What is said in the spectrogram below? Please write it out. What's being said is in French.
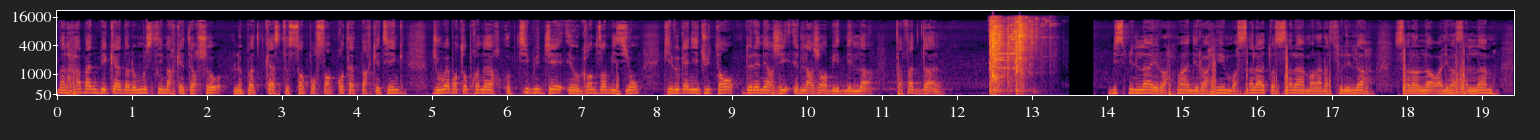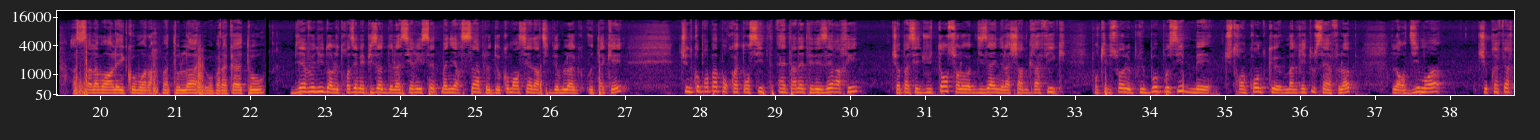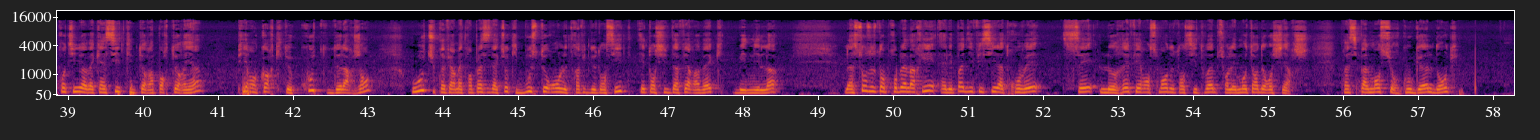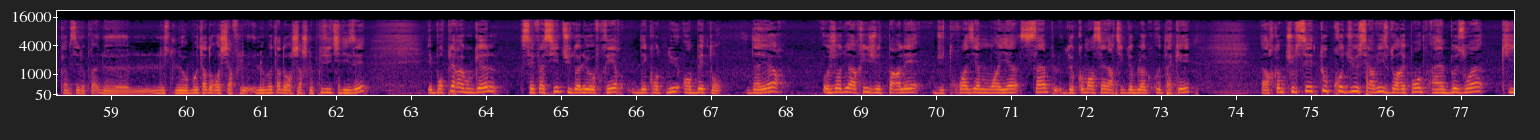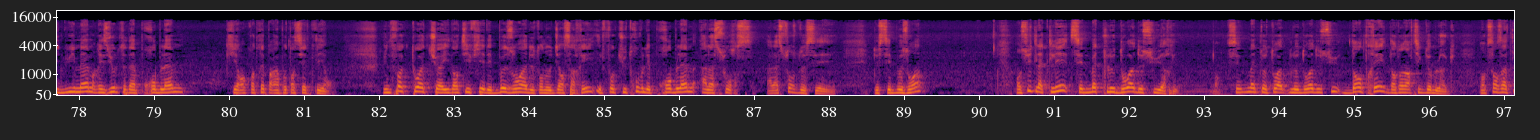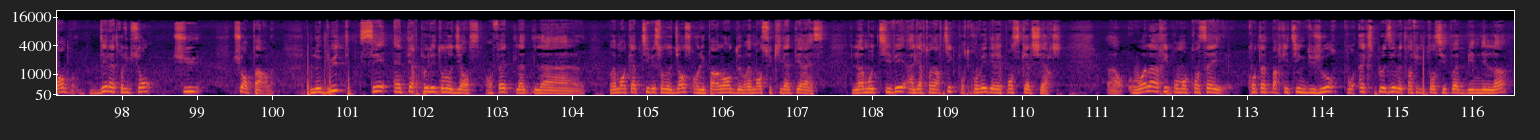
Malhaban Bika dans le Muslim Marketer Show, le podcast 100% content marketing du web entrepreneur au petit budget et aux grandes ambitions qui veut gagner du temps, de l'énergie et de l'argent bidnillah. Tafaddal. Bismillahirrahmanirrahim. Ala. Assalamu alaikum wa rahmatullahi. Bienvenue dans le troisième épisode de la série 7 manières simples de commencer un article de blog au taquet. Tu ne comprends pas pourquoi ton site internet est désert, Harry Tu as passé du temps sur le web design et la charte graphique pour qu'il soit le plus beau possible, mais tu te rends compte que malgré tout c'est un flop. Alors dis-moi, tu préfères continuer avec un site qui ne te rapporte rien, pire encore qui te coûte de l'argent, ou tu préfères mettre en place des actions qui boosteront le trafic de ton site et ton chiffre d'affaires avec Binillah La source de ton problème, Harry, elle n'est pas difficile à trouver, c'est le référencement de ton site web sur les moteurs de recherche principalement sur Google, donc, comme c'est le, moteur de recherche, le, moteur de recherche le plus utilisé. Et pour plaire à Google, c'est facile, tu dois lui offrir des contenus en béton. D'ailleurs, aujourd'hui, Harry, je vais te parler du troisième moyen simple de commencer un article de blog au taquet. Alors, comme tu le sais, tout produit ou service doit répondre à un besoin qui lui-même résulte d'un problème qui est rencontré par un potentiel client. Une fois que toi, tu as identifié les besoins de ton audience Harry, il faut que tu trouves les problèmes à la source, à la source de ces, besoins. Ensuite, la clé, c'est de mettre le doigt dessus, Harry. C'est de mettre le doigt, dessus d'entrer dans ton article de blog. Donc, sans attendre, dès l'introduction, tu, en parles. Le but, c'est interpeller ton audience. En fait, la, vraiment captiver son audience en lui parlant de vraiment ce qui l'intéresse. La motiver à lire ton article pour trouver des réponses qu'elle cherche. Alors voilà Harry pour mon conseil content marketing du jour pour exploser le trafic de ton site web Binilla.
